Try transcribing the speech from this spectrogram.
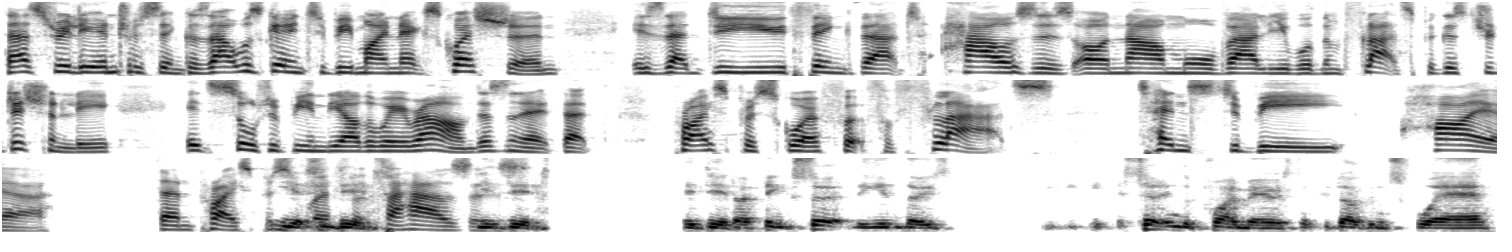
That's really interesting because that was going to be my next question is that do you think that houses are now more valuable than flats? Because traditionally it's sort of been the other way around doesn't it? That price per square foot for flats tends to be higher than price per yes, square foot for houses. it did. It did. I think certainly in those certainly the prime areas, the Cadogan Square,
